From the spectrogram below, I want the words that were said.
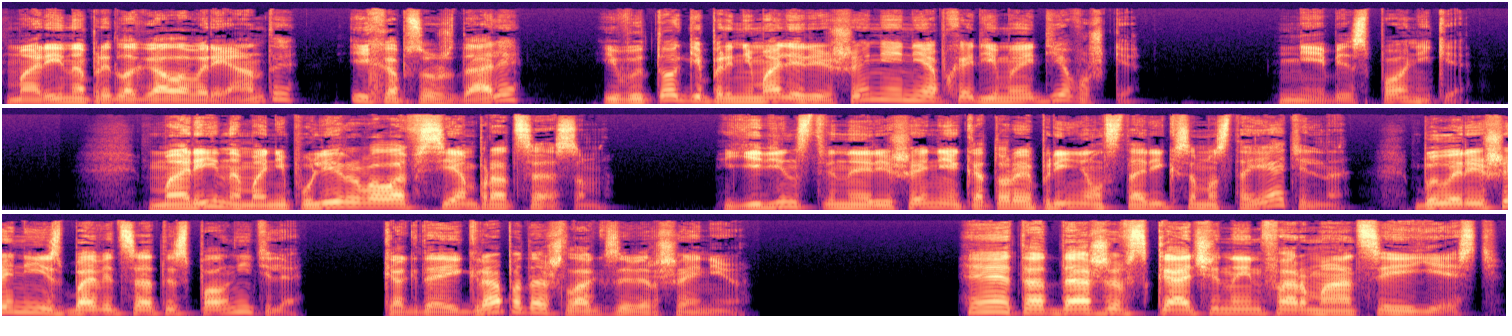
Марина предлагала варианты, их обсуждали, и в итоге принимали решения, необходимые девушке. Не Беспоники. Марина манипулировала всем процессом — Единственное решение, которое принял старик самостоятельно, было решение избавиться от исполнителя, когда игра подошла к завершению. «Это даже в скачанной информации есть».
